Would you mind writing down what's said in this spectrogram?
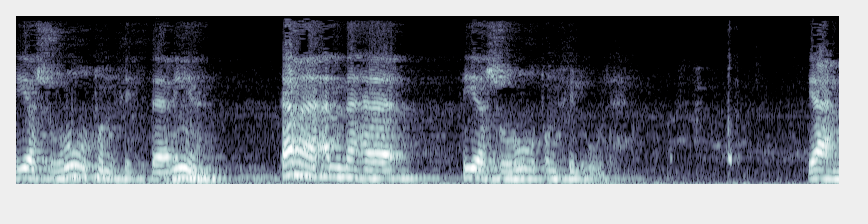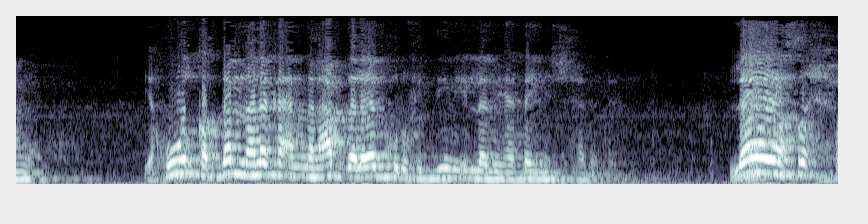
هي شروط في الثانية كما أنها هي شروط في الأولى. يعني يقول قدمنا لك أن العبد لا يدخل في الدين إلا بهاتين الشهادتين. لا يصح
